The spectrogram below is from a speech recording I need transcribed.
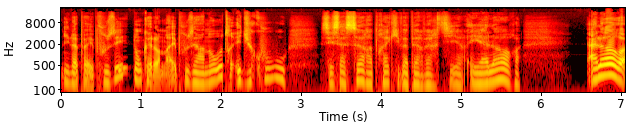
il n'a pas épousé, donc elle en a épousé un autre, et du coup, c'est sa sœur après qui va pervertir. Et alors, alors,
